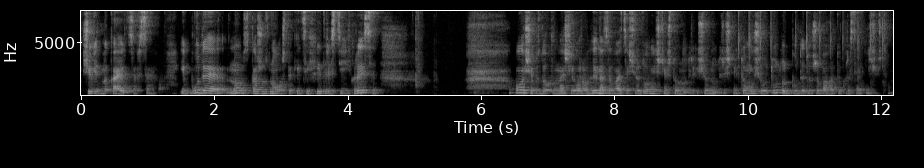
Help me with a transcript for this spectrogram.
що відмикаються все. І буде, ну скажу знову ж таки, ці хитрості і криси. Ой, щоб здохли наші вороги, називається що зовнішнє, що внутрішнє. Тому що отут от буде дуже багато крисятничества.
